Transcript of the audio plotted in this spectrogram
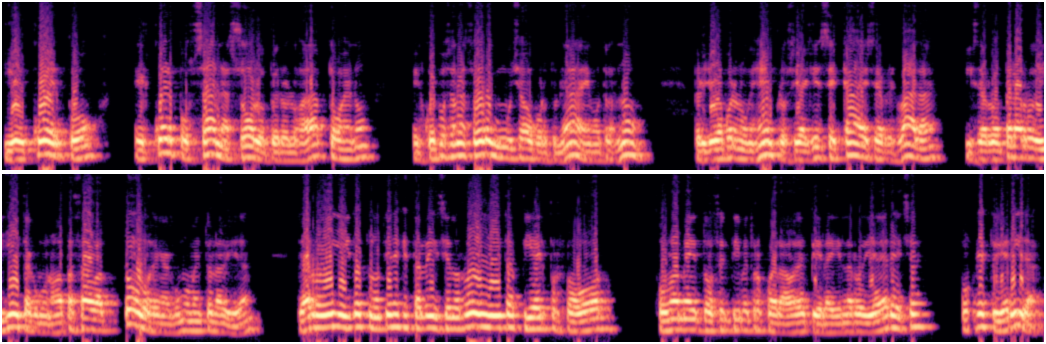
y el cuerpo, el cuerpo sana solo, pero los adaptógenos, el cuerpo sana solo en muchas oportunidades, en otras no. Pero yo voy a poner un ejemplo, si alguien se cae, se resbala y se rompe la rodillita, como nos ha pasado a todos en algún momento de la vida, la rodillita, tú no tienes que estarle diciendo, rodillita, piel, por favor, fórmame dos centímetros cuadrados de piel ahí en la rodilla derecha, porque estoy herida.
